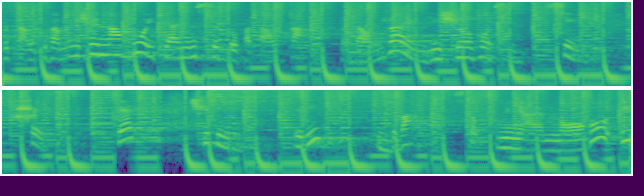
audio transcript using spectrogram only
выталкиваем, но еще и ногой тянемся до потолка. Продолжаем. Еще восемь, семь, шесть, пять, четыре, три, два, стоп. Меняем ногу и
